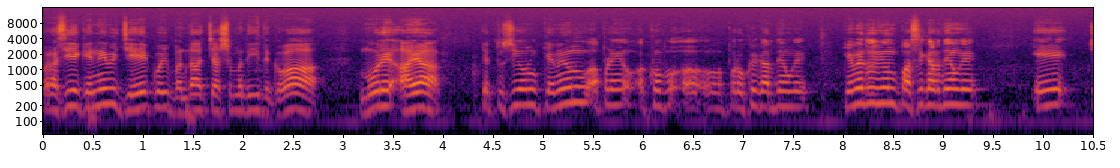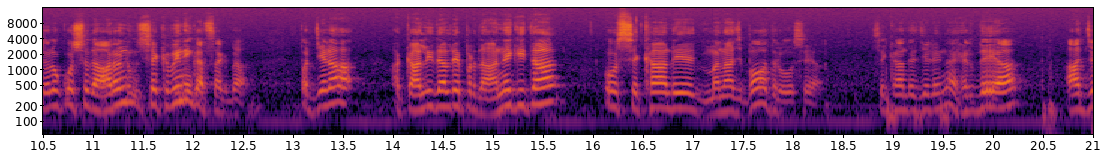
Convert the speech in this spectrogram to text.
ਪਰ ਅਸੀਂ ਇਹ ਕਹਿੰਦੇ ਵੀ ਜੇ ਕੋਈ ਬੰਦਾ ਚਸ਼ਮਦੀਦ ਗਵਾਹ ਮੋਰੇ ਆਇਆ, ਤੇ ਤੁਸੀਂ ਉਹਨੂੰ ਕਿਵੇਂ ਉਹਨੂੰ ਆਪਣੇ ਅੱਖੋਂ ਪਰੋਖੇ ਕਰ ਦਿਓਗੇ? ਕਿਵੇਂ ਤੁਸੀਂ ਉਹਨੂੰ ਪਾਸੇ ਕਰ ਦਿਓਗੇ? ਇਹ ਚਲੋ ਕੋਈ ਸਧਾਰਨ ਸਿੱਖ ਵੀ ਨਹੀਂ ਕਰ ਸਕਦਾ। ਪਰ ਜਿਹੜਾ ਅਕਾਲੀ ਦਲ ਦੇ ਪ੍ਰਧਾਨ ਨੇ ਕੀਤਾ, ਉਹ ਸਿੱਖਾਂ ਦੇ ਮਨਾਂ 'ਚ ਬਹੁਤ ਰੋਸ ਆ। ਸਿੱਖਾਂ ਦੇ ਜਿਹੜੇ ਨਾ ਹਿਰਦੇ ਆ, ਅੱਜ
